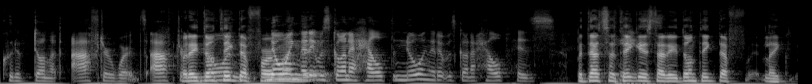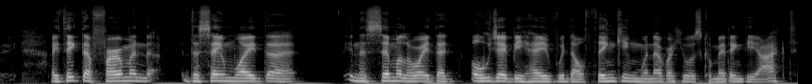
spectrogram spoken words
could have done it afterwards after But I don't think knowing- that Fuhrman- knowing that it was going to help knowing that it was going to help his But that's the thing is that I don't think that like I think that Fuhrman the same way that in a similar way that OJ behaved without thinking whenever he was committing the act,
